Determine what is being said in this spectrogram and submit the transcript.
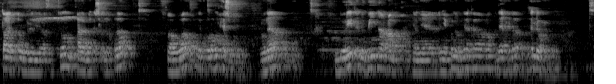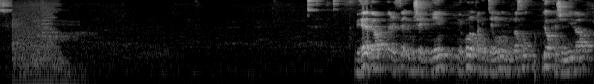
الطائر الأول الذي رصدته مقارنة بالأشياء الأخرى فهو يكبر حجمه. هنا نريد أن نبين عمق يعني أن يكون هناك عمق داخل اللوحة. بهذا أعزائي المشاهدين نكون قد انتهينا من رسم لوحة جميلة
